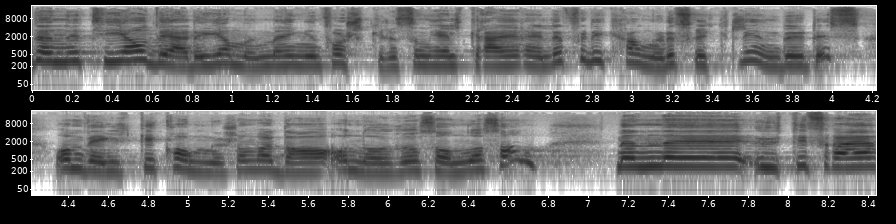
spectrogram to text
denne tida, og det er det jammen meg ingen forskere som helt greier heller, for de krangler fryktelig innbyrdes om hvilke konger som var da og når og sånn og sånn. Men eh, ut ifra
